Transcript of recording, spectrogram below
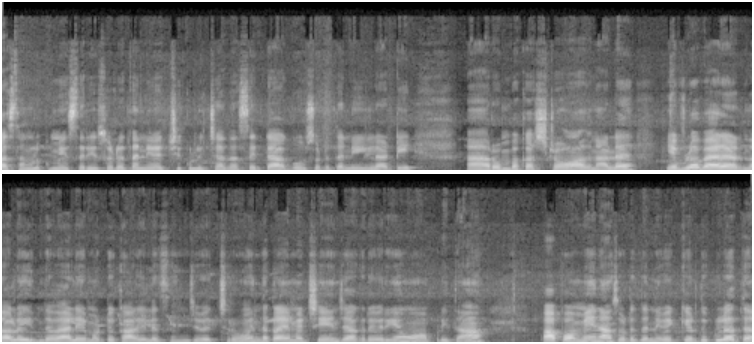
பசங்களுக்குமே சரி சுடு தண்ணி வச்சு குளிச்சா தான் செட் ஆகும். சுடு தண்ணி இல்லாட்டி ரொம்ப கஷ்டம். அதனால் எவ்வளோ வேலை இருந்தாலும் இந்த வேலையை மட்டும் காலையில் செஞ்சு வச்சிருவோம். இந்த கிளைமேட் சேஞ்ச் ஆகுற வரையும் அப்படி தான் பாப்பாவுமே நான் சுடு தண்ணி வைக்கிறதுக்குள்ளே த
